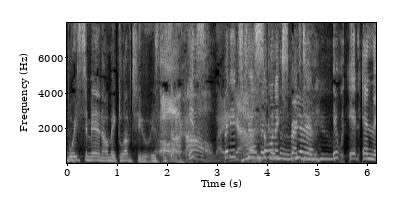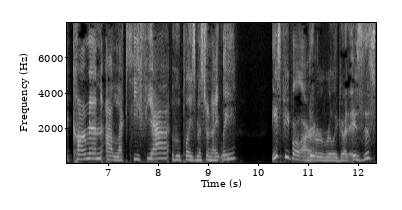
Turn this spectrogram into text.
Boyz II Men, I'll Make Love to You is the song. It's, oh, my but it's God. just so I'll make love unexpected. to. It, it, and the Carmen uh, Lactifia, who plays Mr. Knightley, these people are. They were really good. Is this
